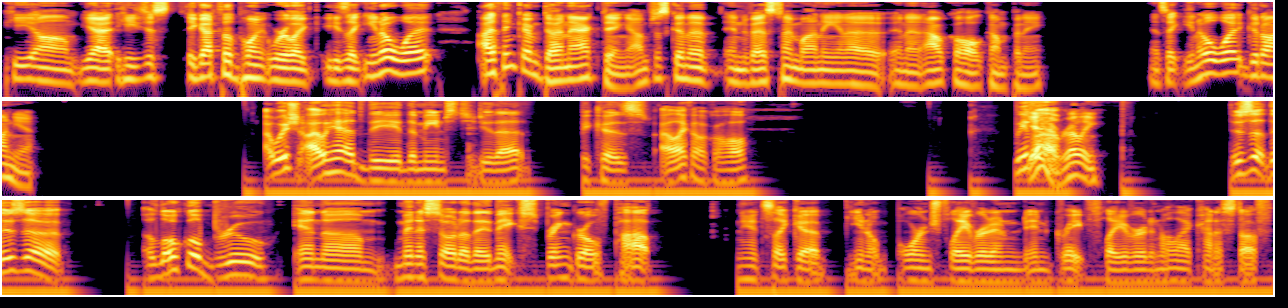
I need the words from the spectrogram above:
he um yeah he just it got to the point where like he's like you know what I think I'm done acting. I'm just gonna invest my money in a in an alcohol company. And it's like you know what, good on you. I wish I had the the means to do that because I like alcohol. We yeah, a, really. there's a there's a a local brew in um, Minnesota. They make Spring Grove Pop. It's like a you know orange flavored and, and grape flavored and all that kind of stuff.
